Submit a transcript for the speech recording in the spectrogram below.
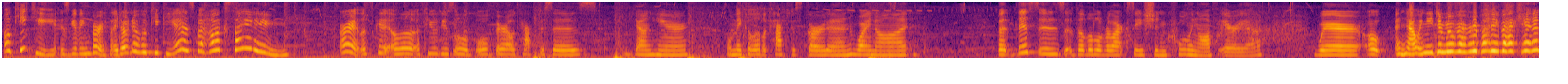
Oh, Kiki is giving birth. I don't know who Kiki is, but how exciting! Alright, let's get a, little, a few of these little gold barrel cactuses down here. We'll make a little cactus garden. Why not? But this is the little relaxation cooling off area where... Oh, and now we need to move everybody back in!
